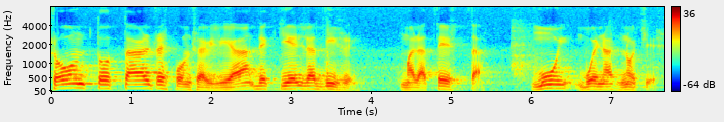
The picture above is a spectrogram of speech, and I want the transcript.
son total responsabilidad de quien las dice. Malatesta. Muy buenas noches.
